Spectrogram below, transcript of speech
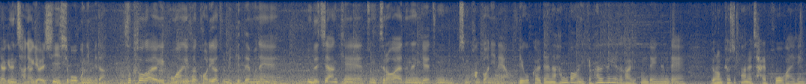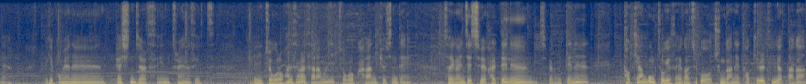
여기는 저녁 10시 25분입니다. 숙소가 여기 공항에서 거리가 좀 있기 때문에 늦지 않게 좀 들어가야 되는 게 좀 지금 관건이네요. 미국할 때는 한 번 이렇게 환승해서 가게끔 돼 있는데 이런 표지판을 잘 보고 가야겠네요. 여기 보면은 Passengers in Transit 예, 이쪽으로 환승할 사람은 이쪽으로 가라는 표시인데 저희가 이제 집에 갈 때는 집에 갈 때는 터키 항공 쪽에서 해가지고 중간에 터키를 들렸다가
